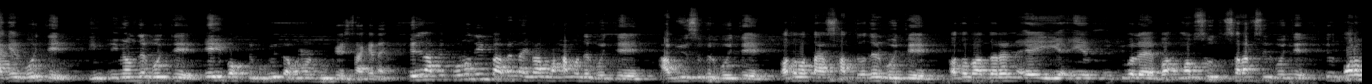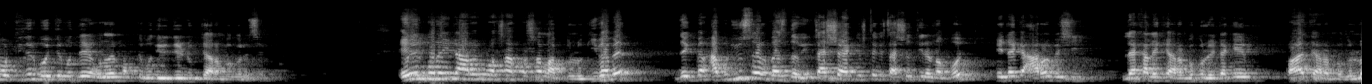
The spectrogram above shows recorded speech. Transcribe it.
আগের বইতে ইমামদের বইতে এই বক্তব্যগুলি তখন ঢুকে থাকে নাই। এই জন্য আপনি কোনোদিন পাবেন না ইমাম মোহাম্মদের বইতে, আবু ইউসুফের বইতে, অথবা তার ছাত্রদের বইতে, অথবা ধরেন এই কি বলে মকসুদ সারাক্সির বইতে, কিন্তু পরবর্তীদের বইতের মধ্যে ওনাদের বক্তব্য ধীরে ধীরে ঢুকতে আরম্ভ করেছে। এরপরে এটা আরও প্রচার প্রসার লাভ করল। কীভাবে? দেখবেন আবুল ইউসুফ আল বাজদাবি চারশো একুশ থেকে চারশো তিরানব্বই এটাকে আরও বেশি লেখালেখি আরম্ভ করল, এটাকে পড়াতে আরম্ভ করল।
